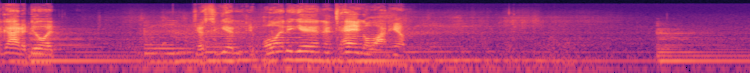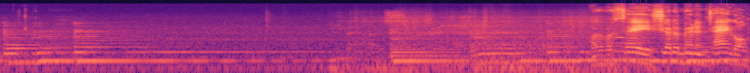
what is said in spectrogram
I gotta do it. Just to get, only to get an entangle on him. I was gonna say, he should have been entangled.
